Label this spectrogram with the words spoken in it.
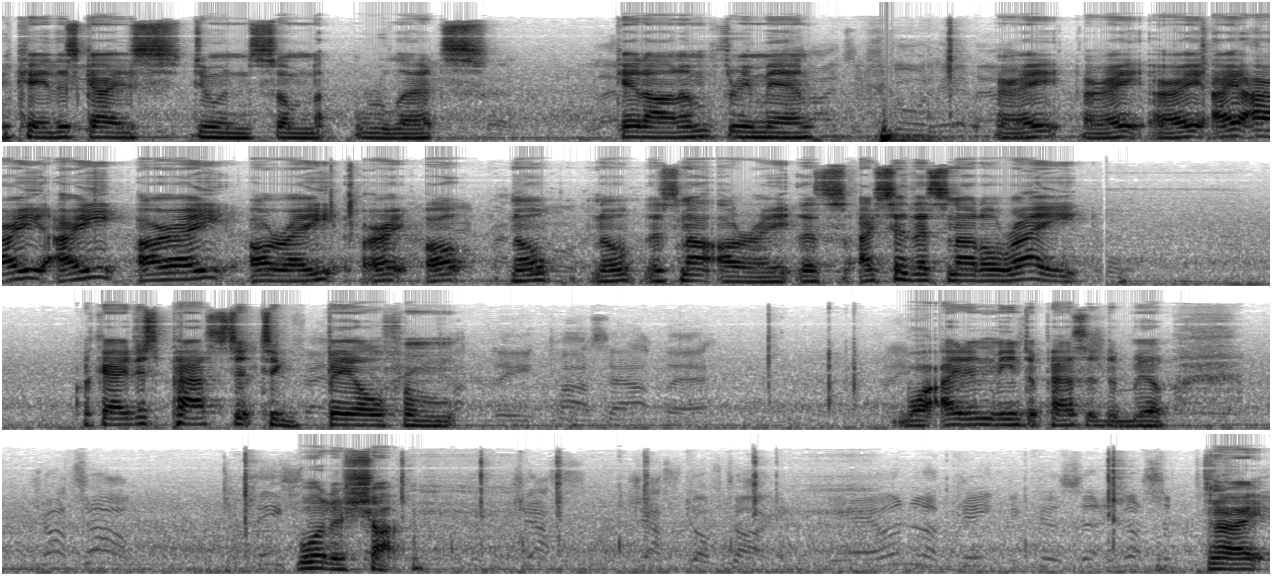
Okay, this guy's doing some roulettes. Get on him, three man. Alright, alright, alright, alright, alright, alright, alright, alright. Oh, no, no, that's not alright. That's I said that's not alright. Okay, I just passed it to Bale from... Well, I didn't mean to pass it to Bale. What a shot. Alright,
